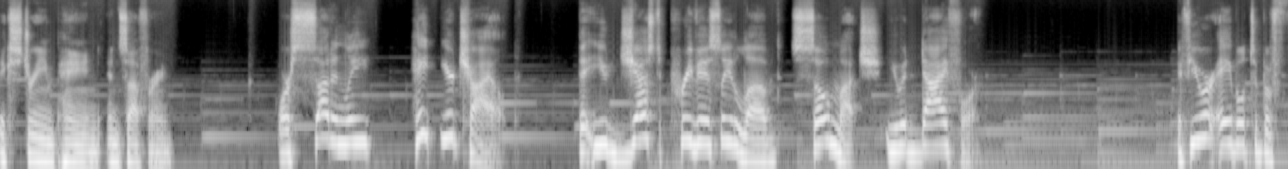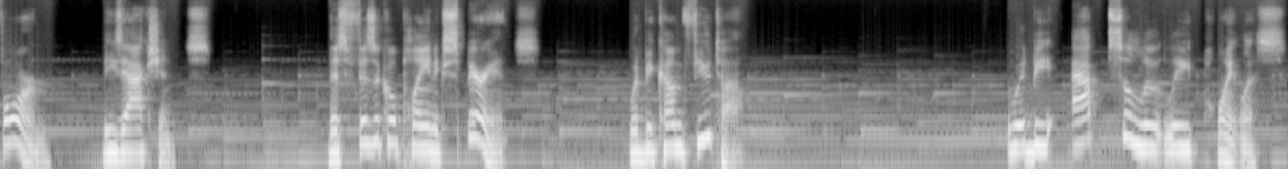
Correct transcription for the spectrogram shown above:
extreme pain and suffering, or suddenly hate your child that you just previously loved so much you would die for. If you were able to perform these actions, this physical plane experience would become futile would be absolutely pointless.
